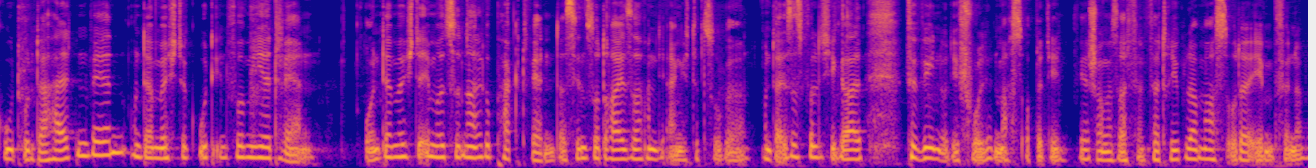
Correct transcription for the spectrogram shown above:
gut unterhalten werden und er möchte gut informiert werden. Und er möchte emotional gepackt werden. Das sind so drei Sachen, die eigentlich dazugehören. Und da ist es völlig egal, für wen du die Folien machst. Ob du den, wie ja schon gesagt, für einen Vertriebler machst oder eben für eine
